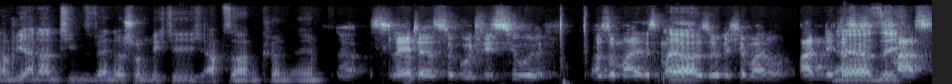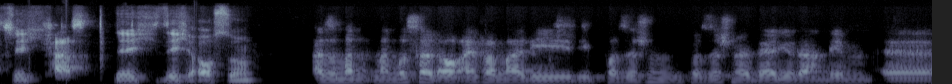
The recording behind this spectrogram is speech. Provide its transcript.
Haben die anderen Teams werden da schon richtig absagen können. Ey. Ja, Slater ist so gut wie Sewell. Also mal ist meine Ja. persönliche Meinung. An, Ja, also ja, sehe ich- fast. sehe ich. Fast. Sehe ich, sehe ich auch so. Also man, man muss halt auch einfach mal die, die Position, Positional Value da an dem, äh,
